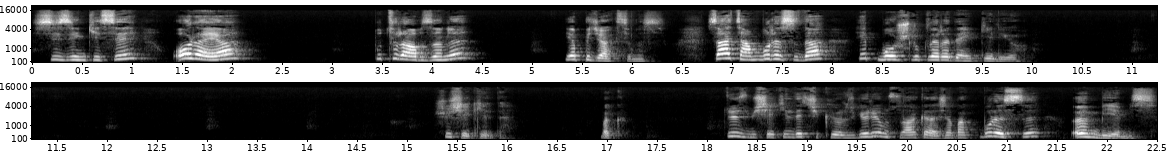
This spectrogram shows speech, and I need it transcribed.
sizinkisi oraya bu trabzanı yapacaksınız. Zaten burası da hep boşluklara denk geliyor. Şu şekilde. Bak. Düz bir şekilde çıkıyoruz. Görüyor musun arkadaşlar? Bak burası ön biyemiz.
